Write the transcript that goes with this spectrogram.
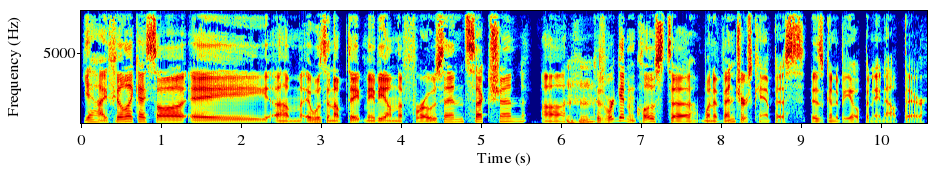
Yeah, I feel like I saw a um it was an update maybe on the Frozen section uh cuz we're getting close to when Avengers Campus is going to be opening out there.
